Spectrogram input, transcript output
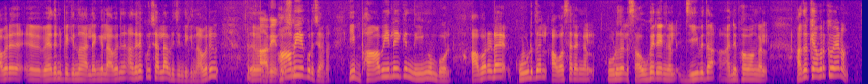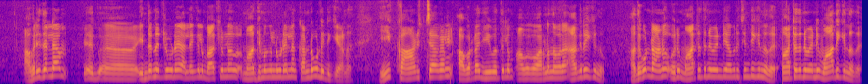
അവരെ വേദനിപ്പിക്കുന്ന അല്ലെങ്കിൽ അവർ അതിനെക്കുറിച്ചല്ല അവർ ചിന്തിക്കുന്നത്. അവർ ഭാവിയെക്കുറിച്ച്. ഭാവിയെക്കുറിച്ചാണ്. ഈ ഭാവിയിലേക്ക് നീങ്ങുമ്പോൾ അവരുടെ കൂടുതൽ അവസരങ്ങൾ കൂടുതൽ സൗകര്യങ്ങൾ ജീവിത അനുഭവങ്ങൾ അതൊക്കെ അവർക്ക് വേണം. അവരിതെല്ലാം ഇന്റർനെറ്റിലൂടെ അല്ലെങ്കിൽ ബാക്കിയുള്ള മാധ്യമങ്ങളിലൂടെ എല്ലാം കണ്ടുകൊണ്ടിരിക്കുകയാണ്. ഈ കാഴ്ചകൾ അവരുടെ ജീവിതത്തിലും അവർ വരണമെന്ന് അവർ ആഗ്രഹിക്കുന്നു. അതുകൊണ്ടാണ് ഒരു മാറ്റത്തിന് വേണ്ടി അവർ ചിന്തിക്കുന്നത് മാറ്റത്തിന് വേണ്ടി വാദിക്കുന്നത്.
